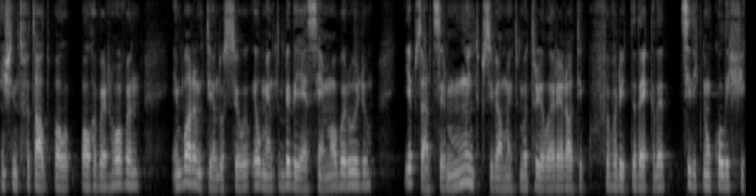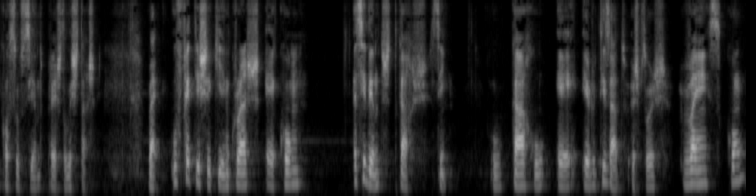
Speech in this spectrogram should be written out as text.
Instinto Fatal, de Paul, Paul Verhoeven, embora metendo o seu elemento BDSM ao barulho, e apesar de ser muito possivelmente o meu thriller erótico favorito da década, decidi que não qualifica o suficiente para esta listagem. Bem, o fetiche aqui em Crash é com acidentes de carros. Sim, o carro é erotizado. As pessoas vêm-se com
